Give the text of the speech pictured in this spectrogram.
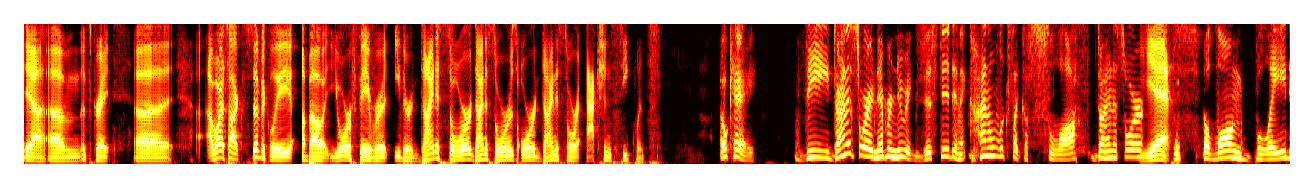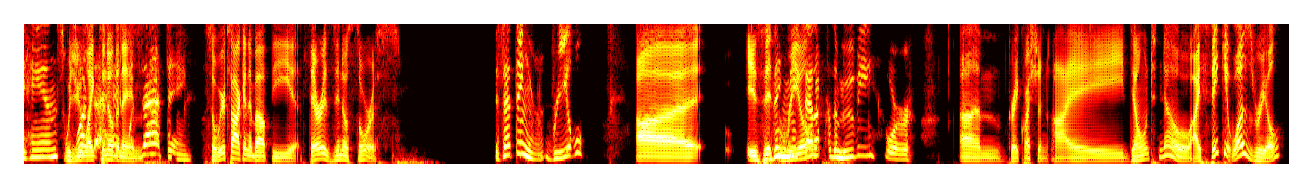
yeah, um, it's great. Uh, I want to talk specifically about your favorite either dinosaur, dinosaurs, or dinosaur action sequence. okay. The dinosaur I never knew existed, and it kind of looks like a sloth dinosaur. Yes. The long blade hands. Would you What like to know the name? Name? that thing? So we're talking about the Therizinosaurus. Is that thing real? Uh, is Did it they real? make that up for the movie, or Um, great question. I don't know. I think it was real,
